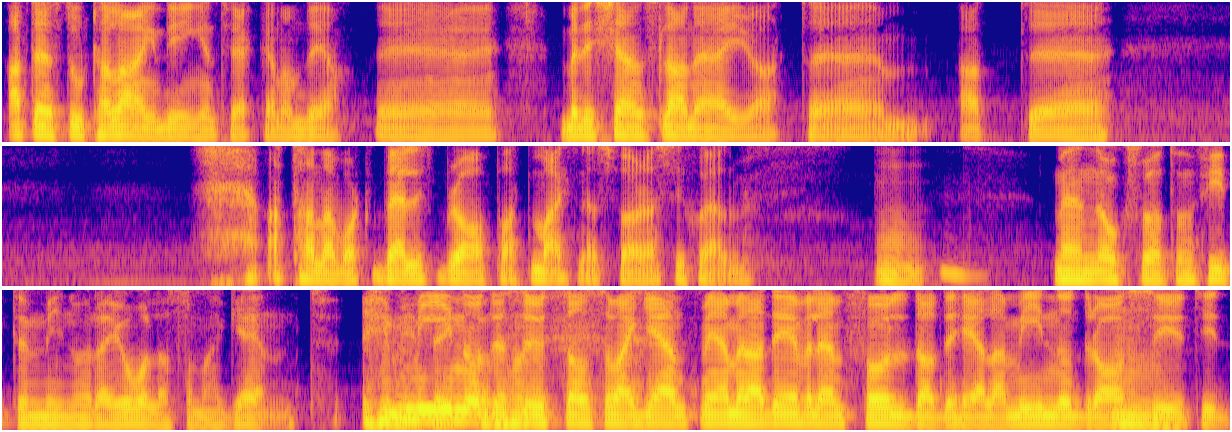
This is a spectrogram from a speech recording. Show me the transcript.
att det är en stor talang, det är ingen tvekan om det. Eh, men det känslan är ju att, eh, att, eh, att han har varit väldigt bra på att marknadsföra sig själv. Men också att han sitter Mino Raiola som agent. Mino 16. dessutom som agent, men jag menar det är väl en följd av det hela. Mino drar sig ju till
